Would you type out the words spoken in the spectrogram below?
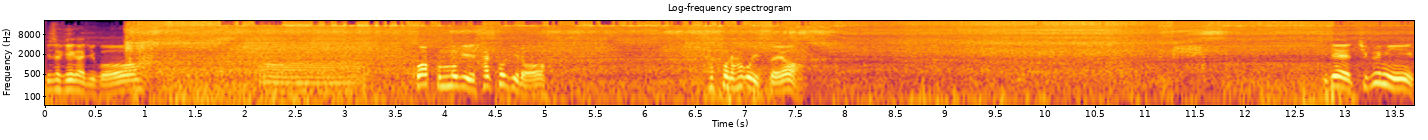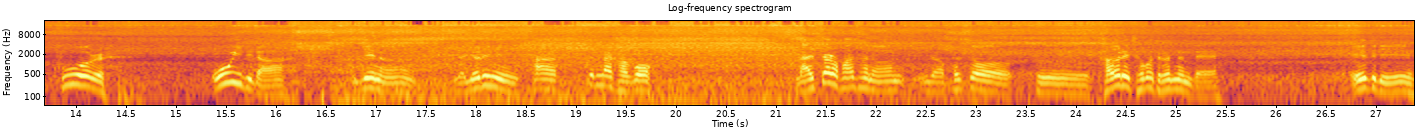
희석해 가지고 어, 고압 분무기 살포기로 살포를 하고 있어요. 이제 지금이 9월 5일이라 이제는 여름이 다 끝나가고 날짜로 봐서는 이제 벌써 그 가을에 접어들었는데 애들이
